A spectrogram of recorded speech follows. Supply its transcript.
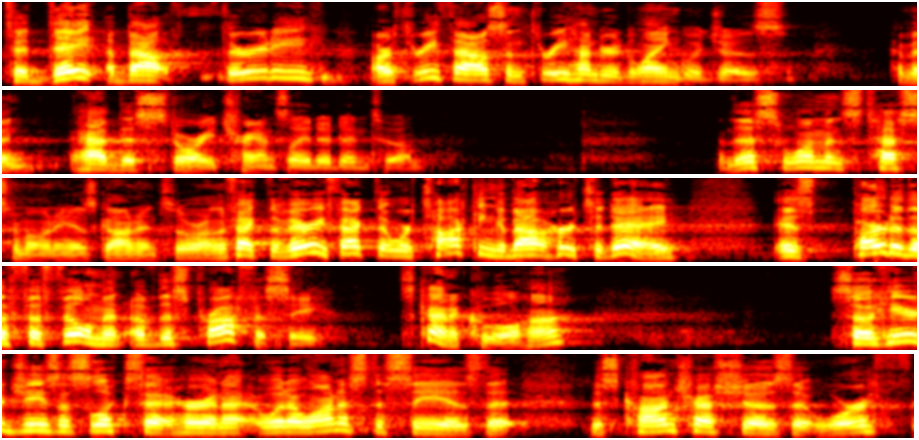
to date, about 30 or 3,300 languages have been, had this story translated into them. This woman's testimony has gone into the world. In fact, the very fact that we're talking about her today is part of the fulfillment of this prophecy. It's kind of cool, huh? So here Jesus looks at her, and I, what I want us to see is that this contrast shows that worth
